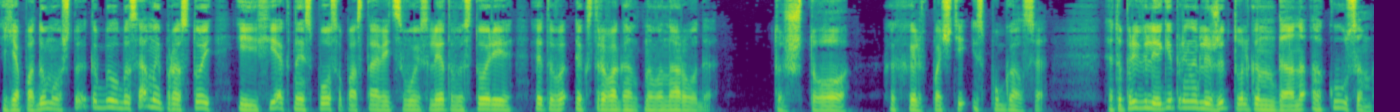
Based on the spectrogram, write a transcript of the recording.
Я подумал, что это был бы самый простой и эффектный способ оставить свой след в истории этого экстравагантного народа. «Ты что?» — Хехельф почти испугался. «Эта привилегия принадлежит только Ndana Акусам.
